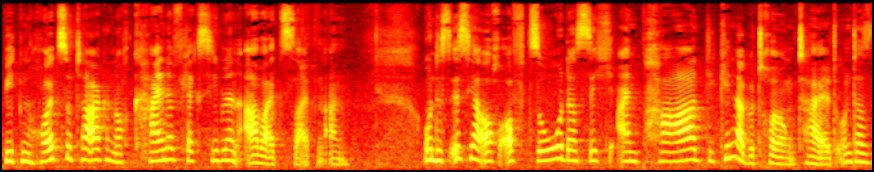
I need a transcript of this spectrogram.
bieten heutzutage noch keine flexiblen Arbeitszeiten an. Und es ist ja auch oft so, dass sich ein Paar die Kinderbetreuung teilt. Und das,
